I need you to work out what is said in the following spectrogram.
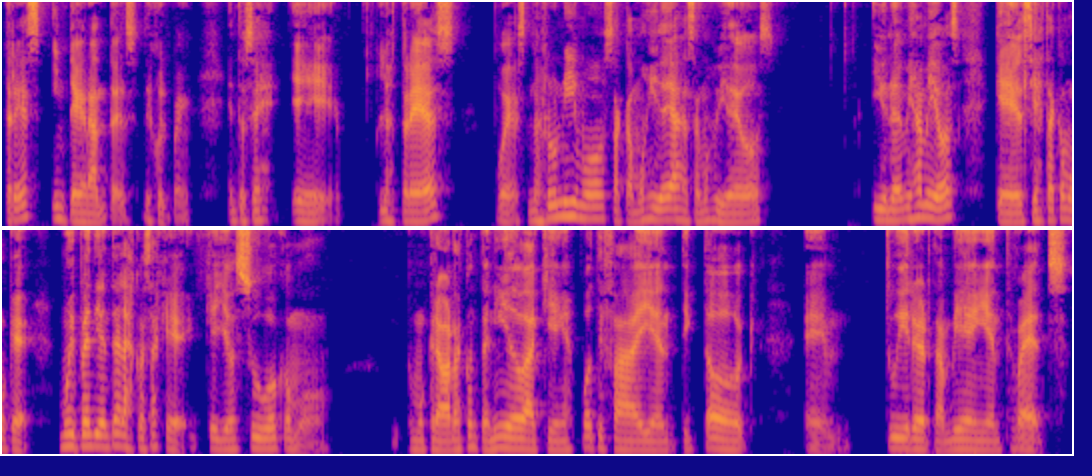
tres integrantes, disculpen. Entonces, eh, los tres, pues nos reunimos, sacamos ideas, hacemos videos. Y uno de mis amigos, que él sí está como que muy pendiente de las cosas que, que yo subo como, como creador de contenido aquí en Spotify, en TikTok, en Twitter también y en Threads.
